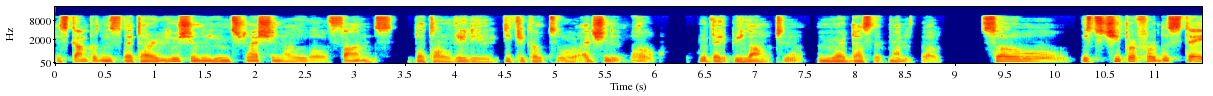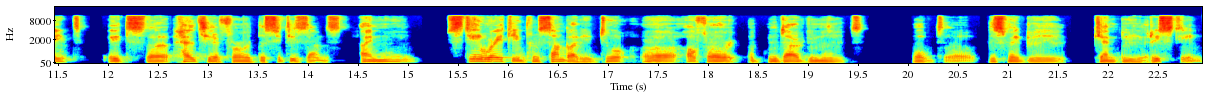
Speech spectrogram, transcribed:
These companies that are usually international uh, funds that are really difficult to actually know who they belong to and where does that money go. So it's cheaper for the state. It's uh, healthier for the citizens. I'm still waiting for somebody to uh, offer a good argument that uh, this maybe can be risky.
